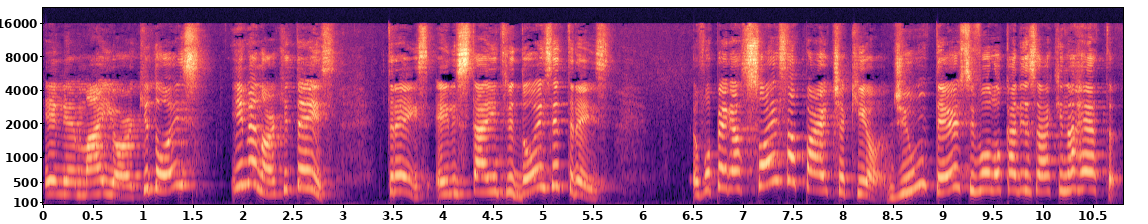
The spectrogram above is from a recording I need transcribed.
ele é maior que 2 e menor que 3. 3, ele está entre 2 e 3. Eu vou pegar só essa parte aqui, ó, de 1 terço e vou localizar aqui na reta.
